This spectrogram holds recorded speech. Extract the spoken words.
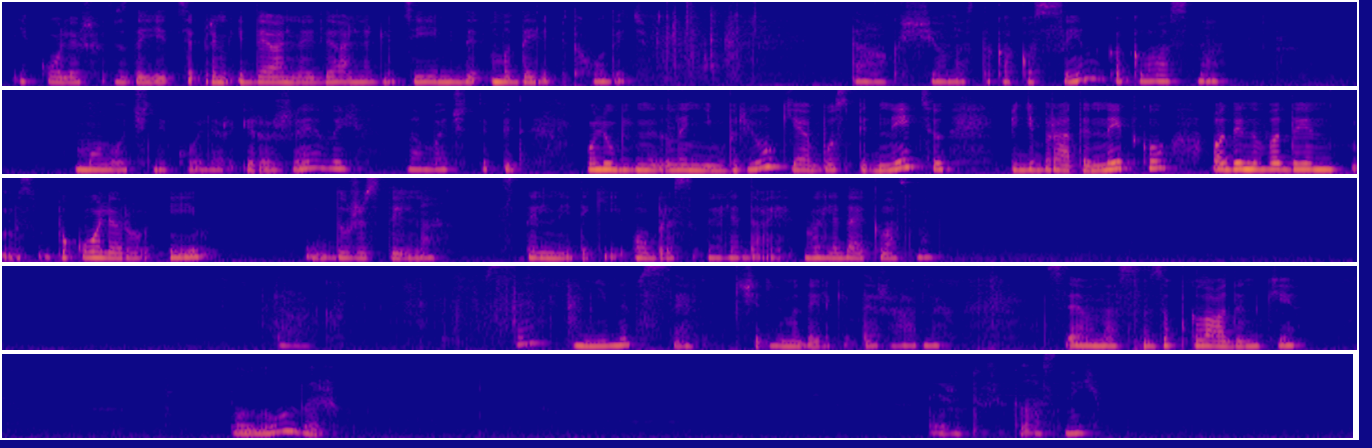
І колір, здається, прям ідеально, ідеально для цієї моделі підходить. Так, ще у нас така косинка класна. Молочний колір і рожевий. Да, бачите, під улюблені брюки або спідницю, підібрати нитку один в один по кольору, і дуже стильно. Стильний такий образ виглядає. Виглядає класно. Так. Все? Ні, не все. Ще дві модельки теж гарних. Це у нас з обкладинки пуловер. Теж дуже класний.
